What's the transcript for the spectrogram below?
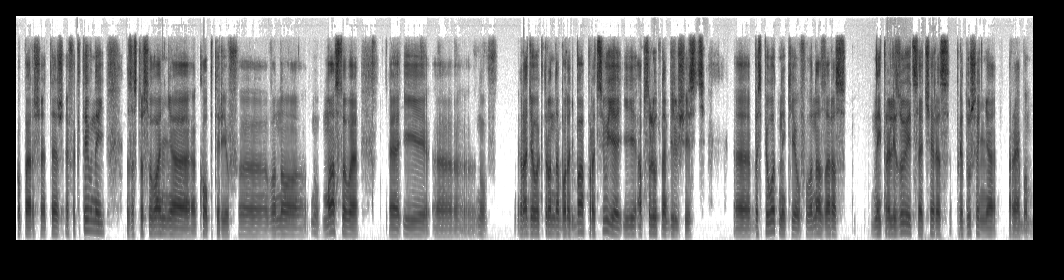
по-перше, теж ефективний. Застосування коптерів, е, воно ну, масове е, і е, ну, радіоелектронна боротьба працює, і абсолютна більшість безпілотників вона зараз нейтралізується через придушення ребом.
